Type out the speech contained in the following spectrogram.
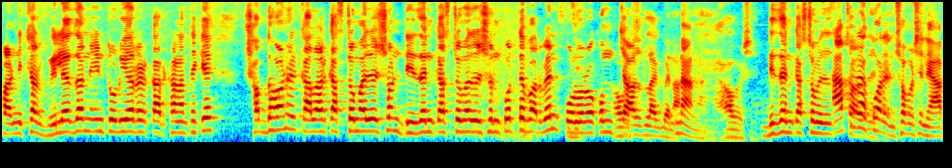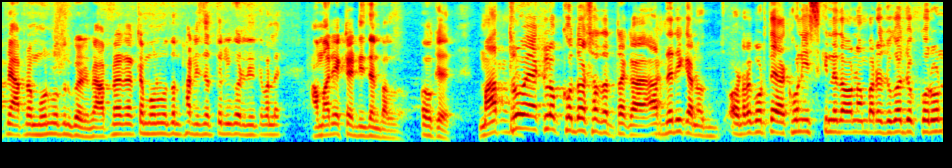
ফার্নিচার ভিলেজ অ্যান্ড ইন্টেরিয়রের কারখানা থেকে। সব ধরনের কালার কাস্টমাইজেশন ডিজাইন কাস্টমাইজেশন করতে পারবেন কোনো রকম চার্জ লাগবে না। না না অবশ্যই। ডিজাইন কাস্টমাইজেশন আপনারা করেন সমস্যা নেই। আপনি আপনার মন মতন করে নেবেন আপনার একটা মন মতন ফার্নিচার তৈরি করে দিতে পারলে আমারই একটা ডিজাইন পারল ওকে মাত্র এক লক্ষ দশ হাজার টাকা। আর দেরি কেন? অর্ডার করতে এখন স্ক্রিনে দেওয়া নাম্বারে যোগাযোগ করুন।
